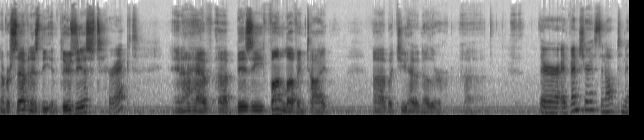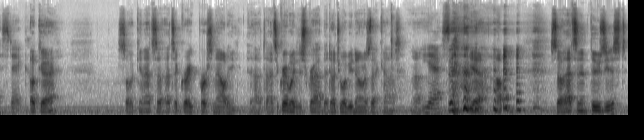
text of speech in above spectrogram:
Number seven is the enthusiast, Correct. And I have a busy, fun-loving type, uh, but you had another. Uh, They're adventurous and optimistic. okay. So again, that's a that's a great personality. Uh, type. that's a great way to describe that. Don't you want to be known as that kind of? Uh, Yes. yeah. Up- so that's an enthusiast,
